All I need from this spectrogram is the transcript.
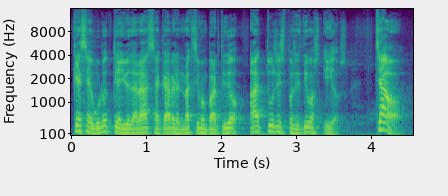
que seguro te ayudará a sacar el máximo partido a tus dispositivos iOS. ¡Chao!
